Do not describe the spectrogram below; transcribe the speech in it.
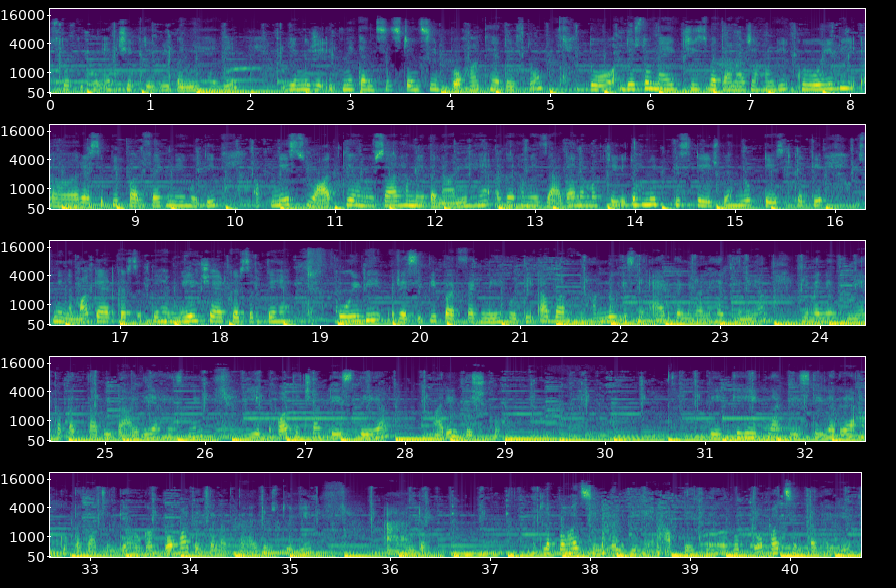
दोस्तों, कितनी अच्छी ग्रेवी बनी है ये। ये मुझे इतनी कंसिस्टेंसी बहुत है दोस्तों। तो दोस्तों, मैं एक चीज़ बताना चाहूँगी, कोई भी रेसिपी परफेक्ट नहीं होती। अपने स्वाद के अनुसार हमें बनानी है। अगर हमें ज़्यादा नमक चाहिए तो हमें इस स्टेज पे हम लोग टेस्ट करके उसमें नमक ऐड कर सकते हैं, मिर्च ऐड कर सकते हैं। कोई भी रेसिपी परफेक्ट नहीं होती। अब हम हम लोग इसमें ऐड करने वाले हैं धनिया। ये मैंने धनिया का पत्ता भी डाल दिया है इसमें। ये बहुत अच्छा टेस्ट देगा हमारी डिश को। देख के ही इतना टेस्टी लग रहा है। आपको पता चल गया होगा। बहुत अच्छा लगता है दोस्तों ये। एंड मतलब बहुत सिंपल भी है। आप देख रहे हो वो बहुत सिंपल है ये।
